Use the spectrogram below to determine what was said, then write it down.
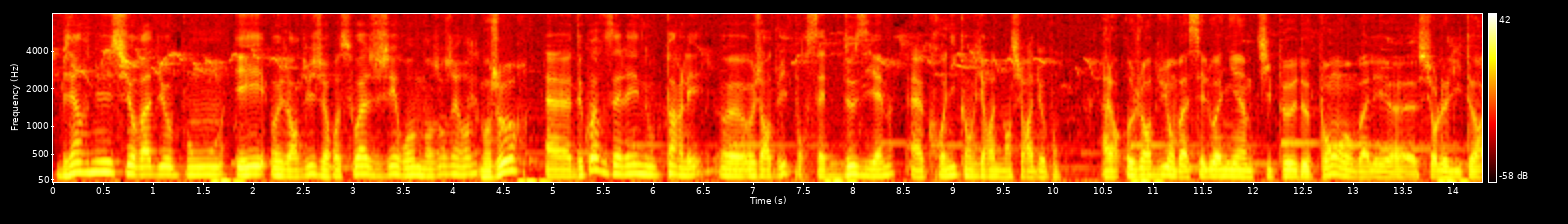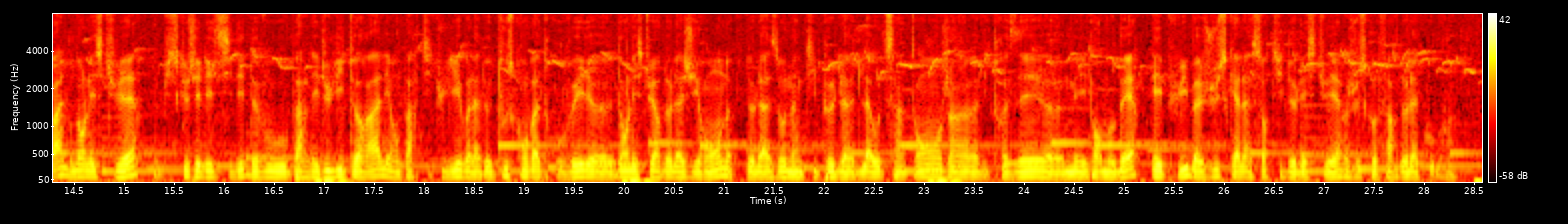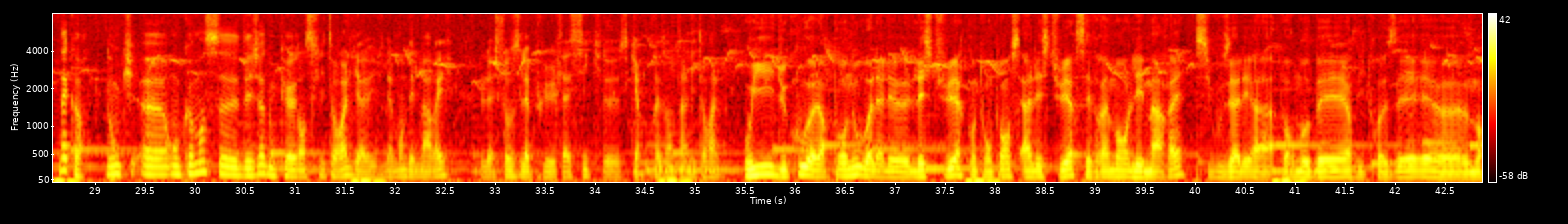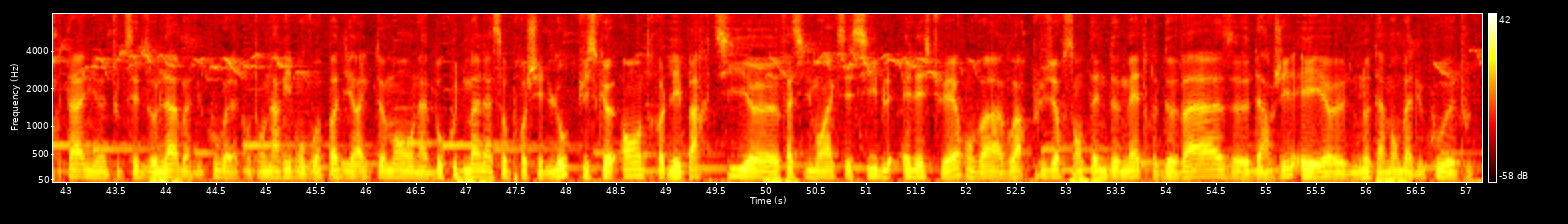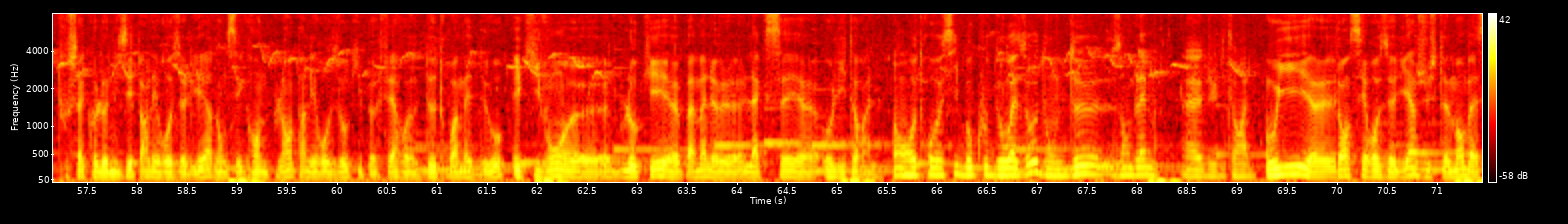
Bienvenue sur Radio Pont et aujourd'hui je reçois Jérôme. Bonjour Jérôme. Bonjour. Euh, de quoi vous allez nous parler euh, aujourd'hui pour cette deuxième euh, chronique environnement sur Radio Pont? Alors aujourd'hui, on va s'éloigner un petit peu de Pont, on va aller euh, sur le littoral, dans l'estuaire, puisque j'ai décidé de vous parler du littoral et en particulier voilà, de tout ce qu'on va trouver euh, dans l'estuaire de la Gironde, de la zone un petit peu de la, Haute-Saint-Ange, hein, Vitrezay, euh, mais Port-Maubert, et puis bah, jusqu'à la sortie de l'estuaire, jusqu'au phare de la Cour. D'accord. Donc on commence déjà donc dans ce littoral, il y a évidemment des marais la chose la plus classique de ce qui représente un littoral. Oui, du coup, alors pour nous, voilà, l'estuaire, quand on pense à l'estuaire, c'est vraiment les marais. Si vous allez à Port-Maubert, Vitrezay, euh, Mortagne, toutes ces zones-là, bah, du coup, voilà, quand on arrive, on voit pas directement, on a beaucoup de mal à s'approcher de l'eau, puisque entre les parties euh, facilement accessibles et l'estuaire, on va avoir plusieurs centaines de mètres de vases, euh, d'argile, et notamment, bah, du coup, tout, ça colonisé par les roselières, donc ces grandes plantes, hein, les roseaux qui peuvent faire 2-3 mètres de haut, et qui vont bloquer euh, pas mal euh, l'accès euh, au littoral. On retrouve aussi beaucoup d'oiseaux, dont deux emblèmes du littoral. Oui, dans ces roselières, justement, bah,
